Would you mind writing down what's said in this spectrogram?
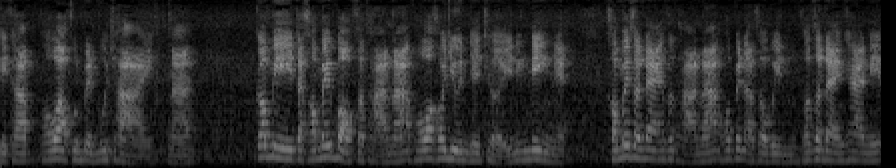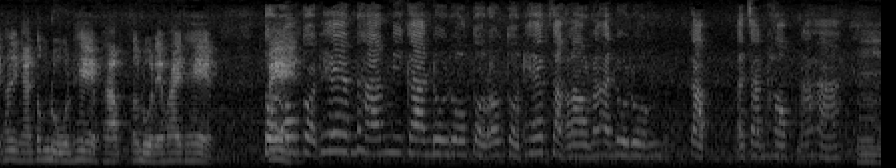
สิครับ เพราะว่าคุณเป็นผู้ชายนะ ก็มีแต่เขาไม่บอกสถานะ เพราะว่าเขายืนเฉยๆนิ่งๆเนี่ยเขาไม่แสดงสถานะเพราะเป็นอัศวินเขาแสดงแค่นี้ถ้าอย่างนั้นต้องดูเทพครับ ต้องดูในไพ่เทพ ตรวจเป้องค์ตรวจเทพนะคะ มีการดูดวงตรวจองค์ตรวจเทพจากเรานะคะ ดูดวงกับอาจารย์ท็อปนะคะอืม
